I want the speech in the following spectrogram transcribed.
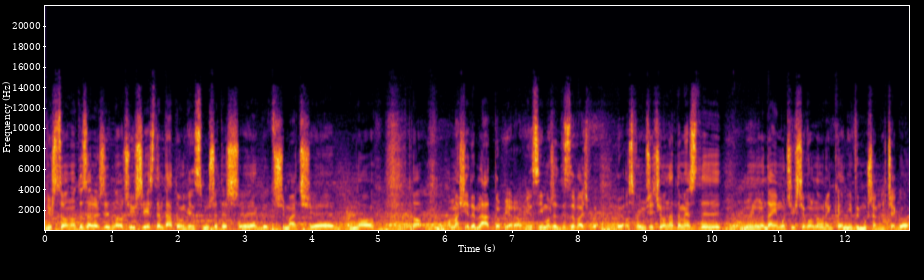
Wiesz co, no to zależy, no oczywiście jestem tatą, więc muszę też jakby trzymać, no, no on ma 7 lat dopiero, więc nie może decydować w- o swoim życiu, natomiast e, mm, daję mu oczywiście wolną rękę, nie wymuszam niczego e,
